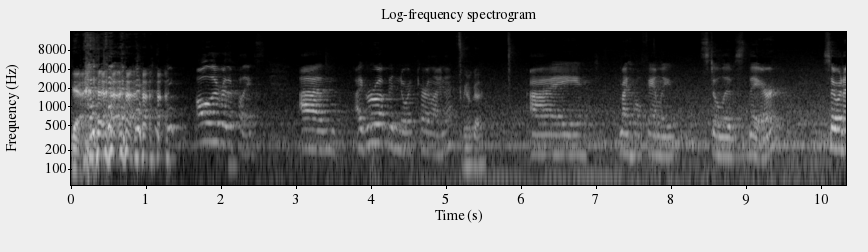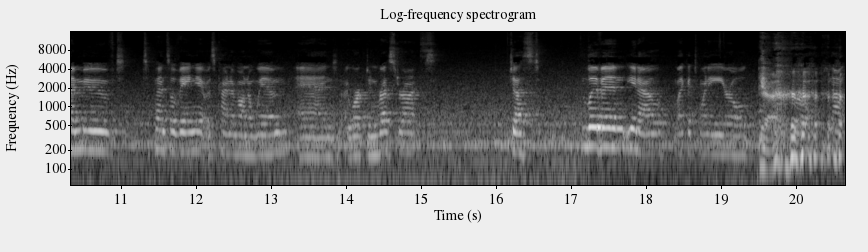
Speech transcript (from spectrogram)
Yeah. all over the place. Um, I grew up in North Carolina. okay. I, my whole family still lives there. So when I moved to Pennsylvania, it was kind of on a whim, and I worked in restaurants, just living, you know, like a 20 year old Yeah. not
